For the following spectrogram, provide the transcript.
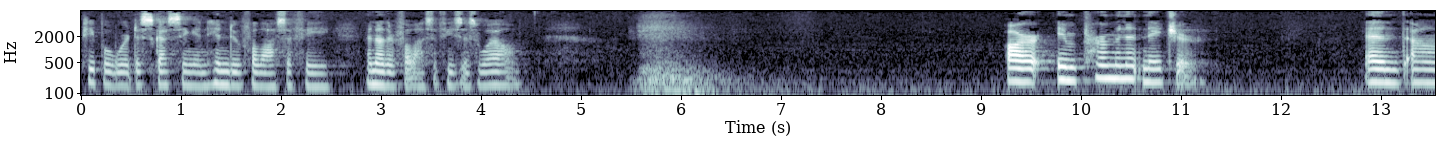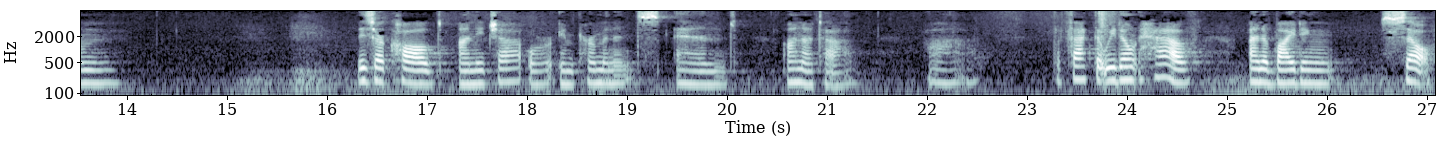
people were discussing in Hindu philosophy and other philosophies as well our impermanent nature. And um, these are called anicca or impermanence and anatta. Uh, the fact that we don't have an abiding self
